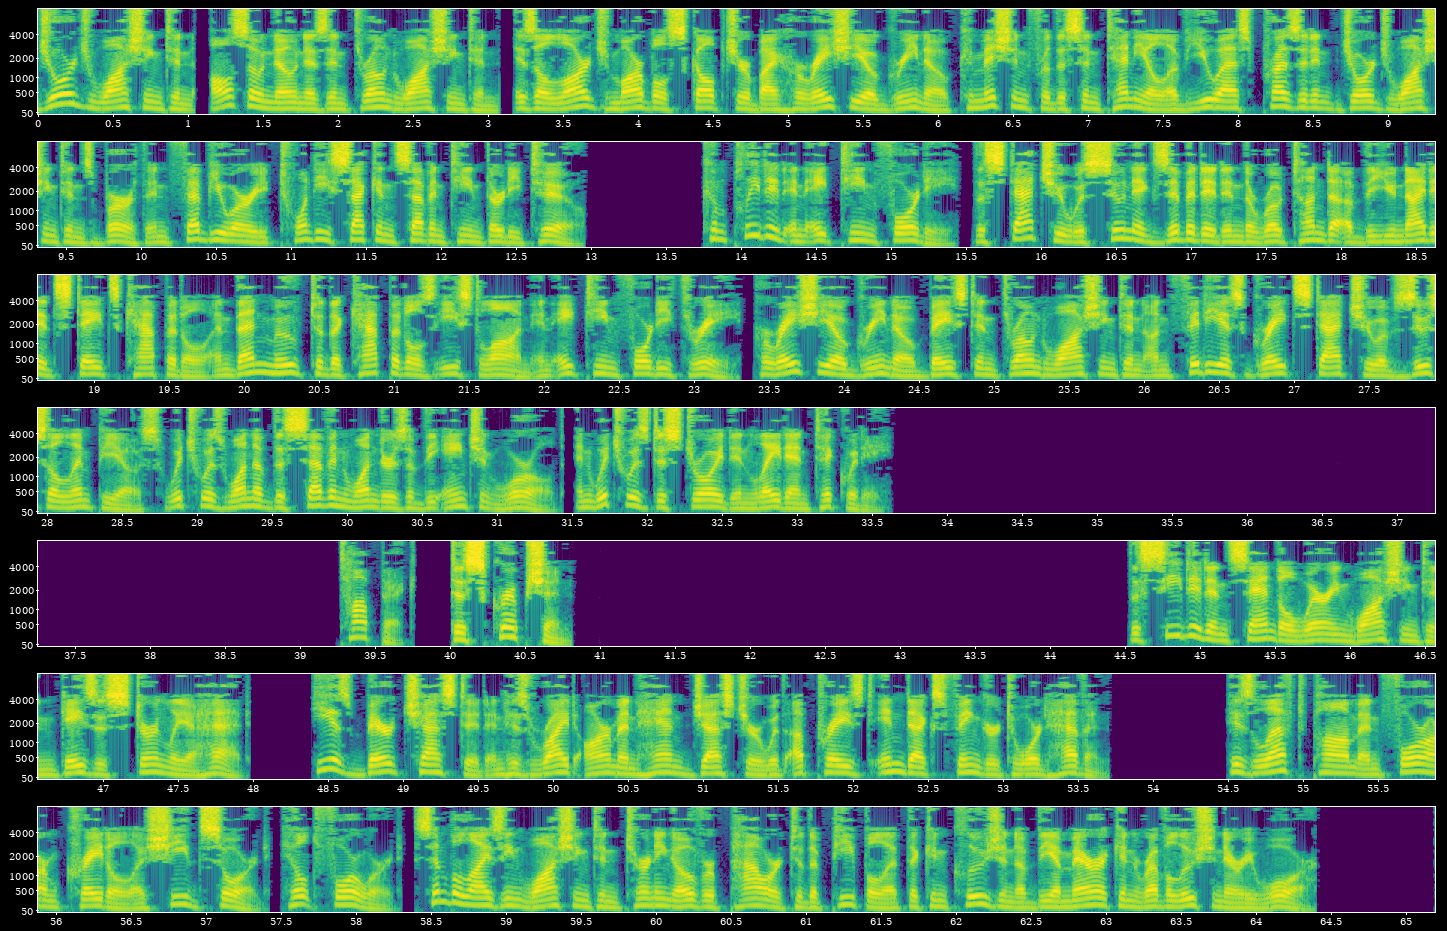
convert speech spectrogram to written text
George Washington, also known as Enthroned Washington, is a large marble sculpture by Horatio Greenough commissioned for the centennial of U.S. President George Washington's birth in February 22, 1732. Completed in 1840, the statue was soon exhibited in the rotunda of the United States Capitol and then moved to the Capitol's East Lawn in 1843. Horatio Greenough based enthroned Washington on Phidias' great statue of Zeus Olympios, which was one of the seven wonders of the ancient world, and which was destroyed in late antiquity. Description The seated and sandal-wearing Washington gazes sternly ahead. He is bare-chested and his right arm and hand gesture with upraised index finger toward heaven. His left palm and forearm cradle a sheathed sword, hilt forward, symbolizing Washington turning over power to the people at the conclusion of the American Revolutionary War.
